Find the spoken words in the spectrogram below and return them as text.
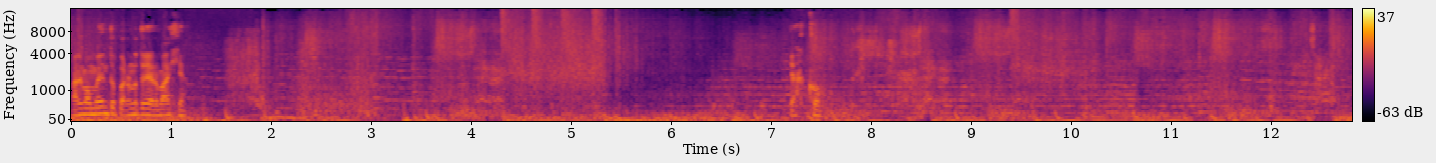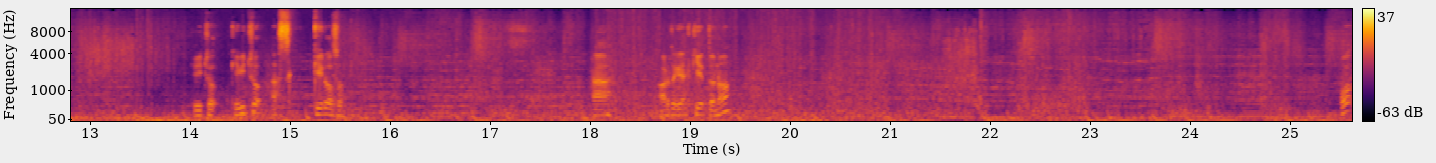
Mal momento para no tener magia. Qué bicho, qué bicho asqueroso. Ah, ahora te quedas quieto, ¿no? Oh.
